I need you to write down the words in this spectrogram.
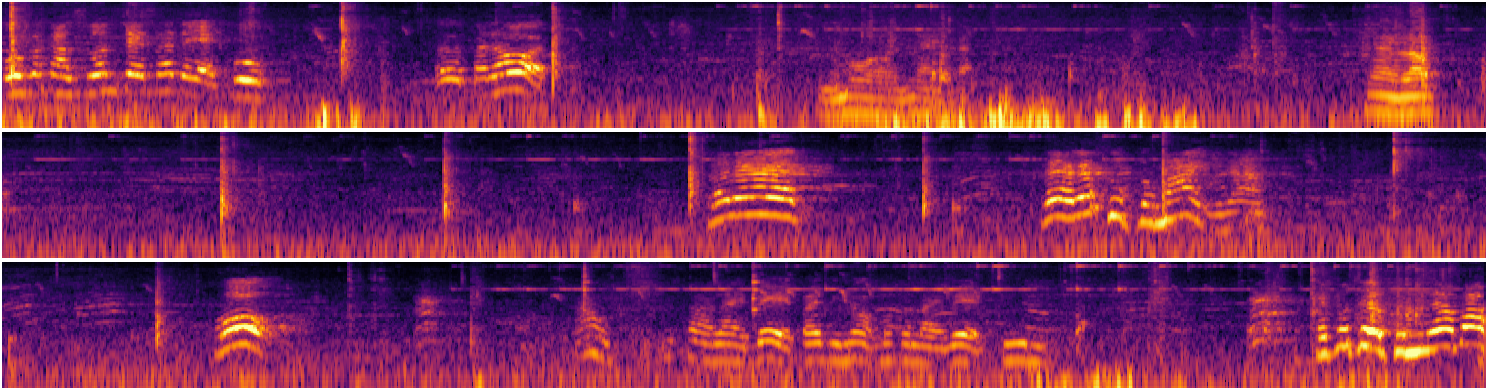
กูไปข่าวสวนใจซะแดกกู เออไปโลด มัวใหญ่ละ อย่างเรา แดก แดกแล้วสุกตัวไม้อีกนะโอ้เอ้าไม่ใส่ไหลแบะไปพี่น้องมันก็ไหลแบะขึ้นให้พวกเธอคุณเนื้อป่ะ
